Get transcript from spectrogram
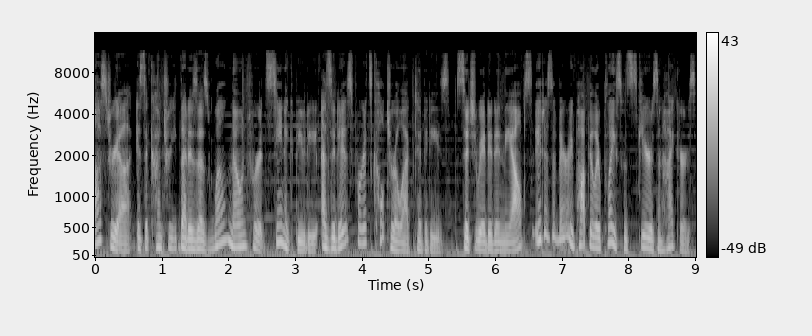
Austria is a country that is as well known for its scenic beauty as it is for its cultural activities. Situated in the Alps, it is a very popular place with skiers and hikers,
